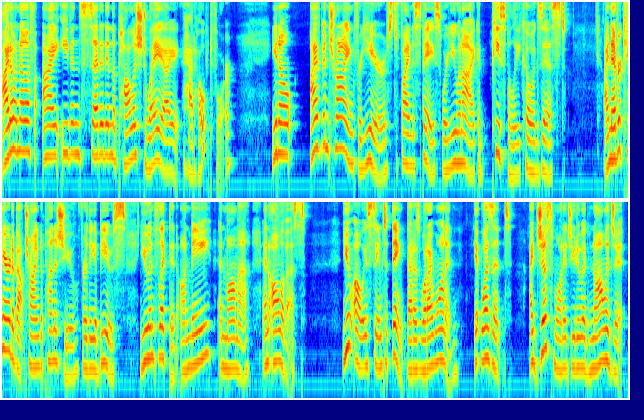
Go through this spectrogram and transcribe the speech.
I don't know if I even said it in the polished way I had hoped for. You know, I have been trying for years to find a space where you and I could peacefully coexist. I never cared about trying to punish you for the abuse you inflicted on me and Mama and all of us. You always seemed to think that is what I wanted. It wasn't. I just wanted you to acknowledge it.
